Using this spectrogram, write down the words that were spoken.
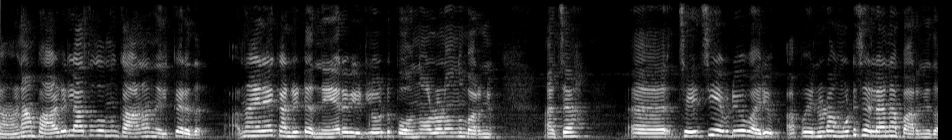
കാണാൻ പാടില്ലാത്തതൊന്നും കാണാൻ നിൽക്കരുത്. നയനെ കണ്ടിട്ട് നേരെ വീട്ടിലോട്ട് പോന്നോളണമെന്നും പറഞ്ഞു. അച്ഛാ ചേച്ചി എവിടെയോ വരും. അപ്പോൾ എന്നോട് അങ്ങോട്ട് ചെല്ലാനാ പറഞ്ഞത്.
